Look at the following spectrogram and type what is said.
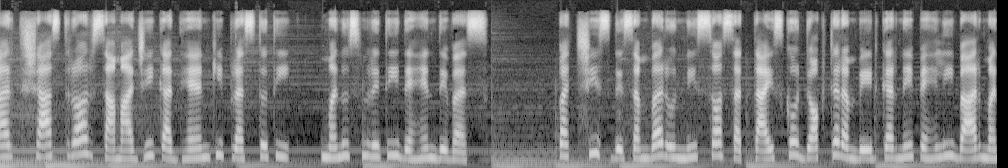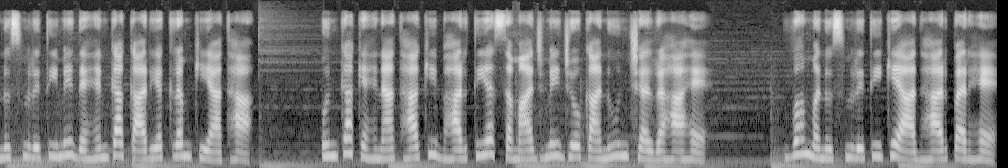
अर्थशास्त्र और सामाजिक अध्ययन की प्रस्तुति, मनुस्मृति दहन दिवस। 25 दिसंबर 1927 को डॉक्टर अंबेडकर ने पहली बार मनुस्मृति में दहन का कार्यक्रम किया था। उनका कहना था कि भारतीय समाज में जो कानून चल रहा है, वह मनुस्मृति के आधार पर है।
